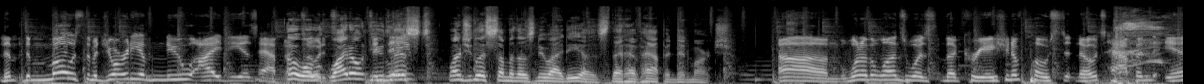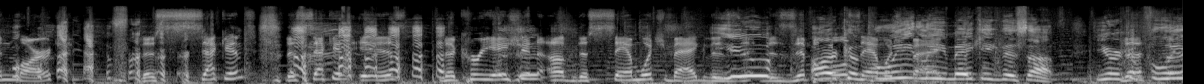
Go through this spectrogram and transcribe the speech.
the the most the majority of new ideas happen. oh well, it's why don't you today- list? Why don't you list some of those new ideas that have happened in March? Um, one of the ones was the creation of post-it notes happened in March. The second, the second is the creation of the sandwich bag, the, you the zippable are completely making this up. You're The completely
